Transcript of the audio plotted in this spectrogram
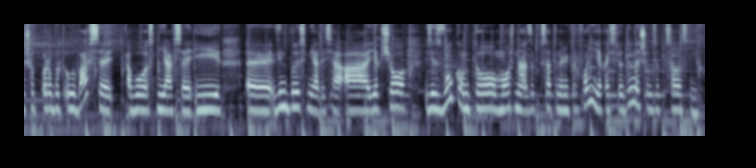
щоб робот улибався або сміявся, і е, він буде сміятися. А якщо зі звуком, то можна записати на мікрофоні якась людина, щоб записала сміх.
